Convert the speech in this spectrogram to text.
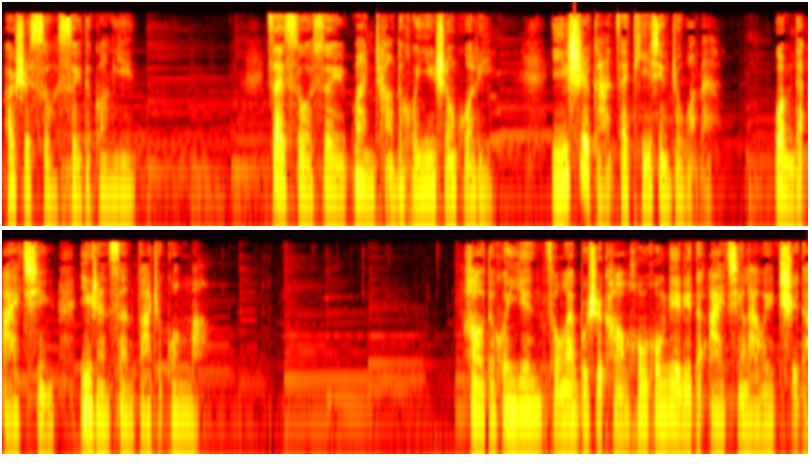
而是琐碎的光阴。”在琐碎漫长的婚姻生活里，仪式感在提醒着我们，我们的爱情依然散发着光芒。好的婚姻从来不是靠轰轰烈烈的爱情来维持的，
